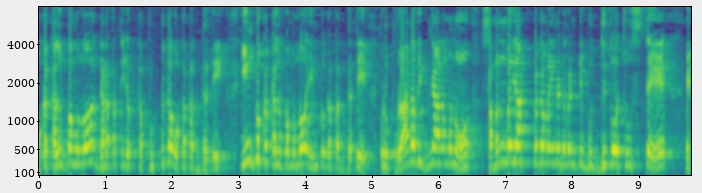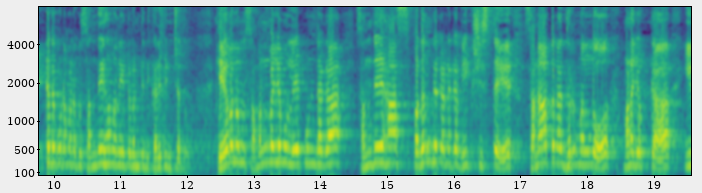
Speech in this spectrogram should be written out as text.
ఒక కల్పములో గణపతి యొక్క పుట్టుక ఒక పద్ధతి ఇంకొక కల్పములో ఇంకొక పద్ధతి. ఇప్పుడు పురాణ విజ్ఞానమును సమన్వయాత్మకమైనటువంటి బుద్ధితో చూస్తే ఎక్కడ కూడా మనకు సందేహం అనేటువంటిది కనిపించదు. కేవలం సమన్వయము లేకుండగా సందేహాస్పదంగా కనుక వీక్షిస్తే సనాతన ధర్మంలో మన యొక్క ఈ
